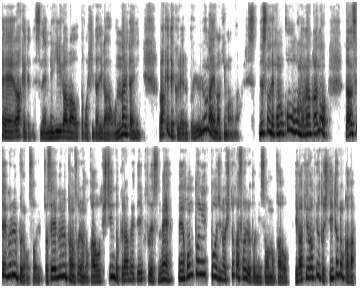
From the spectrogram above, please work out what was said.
えー、分けてですね、右側男、左側女みたいに分けてくれるというような絵巻物なわけです。ですので、この広報の中の男性グループの僧侶、女性グループの僧侶の顔をきちんと比べていくとですね、えー、本当に当時の人が僧侶と二層の顔を描き分けようとしていたのかが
